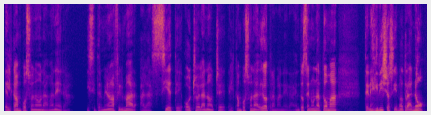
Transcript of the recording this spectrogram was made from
el campo suena de una manera. Y si terminaron a filmar a las 7, 8 de la noche, el campo suena de otra manera. Entonces en una toma tenés grillos y en otra no.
